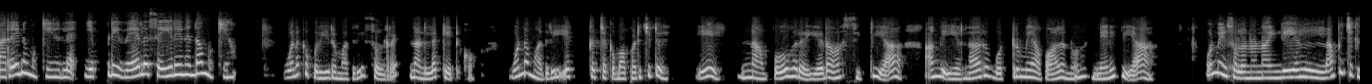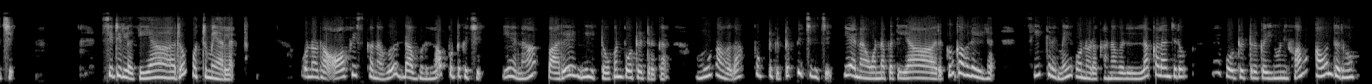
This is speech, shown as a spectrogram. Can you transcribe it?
வரேன்னு முக்கியம் இல்ல. எப்படி வேலை செய்யறேன்னு தான் முக்கியம். உனக்கு புரியுற மாதிரி சொல்றேன். நல்லா கேட்டுக்கோ. உன்ன மாதிரி எக்கச்சக்கமா படிச்சுட்டு ஏய் நான் போகிற இடம் சிட்டியா? அங்க எல்லாரும் ஒற்றுமையா வாழணும்னு நினைப்பியா? உண்மையை சொல்லணும்னா இங்க எல்லாம் பிச்சுக்குச்சு. சிட்டில இருக்க யாரும் ஒற்றுமையா இல்ல. உன்னோட ஆபீஸ் கனவு டபுளா புட்டுக்குச்சு. ஏன்னா பாரு நீ டோக்கன் போட்டுட்டு இருக்க. மூணாவதா புட்டுக்கிட்டு பிச்சுக்குச்சு. ஏன்னா உன்னை பத்தி யாருக்கும் கவலை இல்ல. சீக்கிரமே உன்னோட கனவு எல்லாம் கலைஞ்சிடும் நீ போட்டுட்டு இருக்க யூனிஃபார்ம் அவந்துடும்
